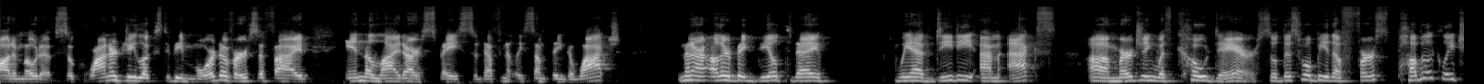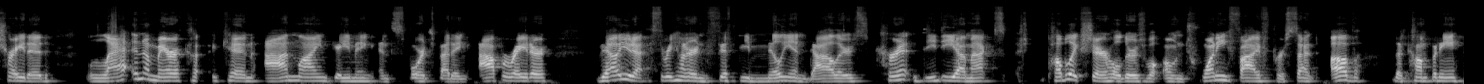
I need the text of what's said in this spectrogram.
automotive. So Quanergy looks to be more diversified in the LiDAR space. So definitely something to watch. And then our other big deal today, we have DDMX uh, merging with Codere. So this will be the first publicly traded Latin American online gaming and sports betting operator, valued at $350 million. Current DDMX public shareholders will own 25% of the company.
